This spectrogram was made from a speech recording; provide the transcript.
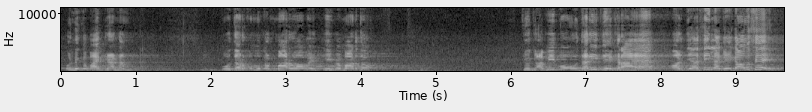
उन्होंने कहा, भाई ब्रानम, उधर को मुकर मारो अब, यहीं पे मार दो। क्योंकि अभी वो उधर ही देख रहा है, और जैसे ही लगेगा उसे,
